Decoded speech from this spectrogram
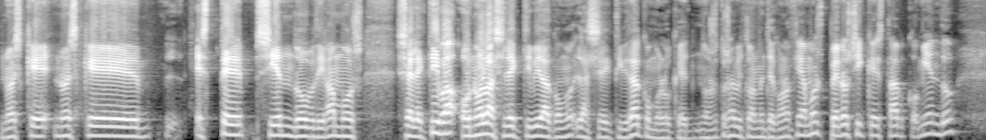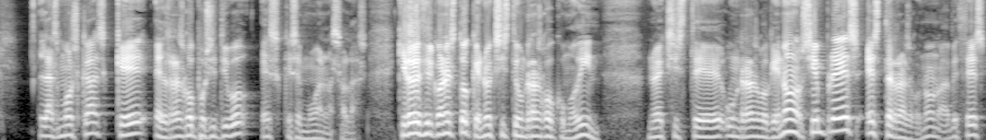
No es que, no es que esté siendo, digamos, selectiva o no la selectividad, la selectividad como lo que nosotros habitualmente conocíamos, pero sí que está comiendo las moscas que el rasgo positivo es que se muevan las alas. Quiero decir con esto que no existe un rasgo comodín, no existe un rasgo que no, siempre es este rasgo, no, a veces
